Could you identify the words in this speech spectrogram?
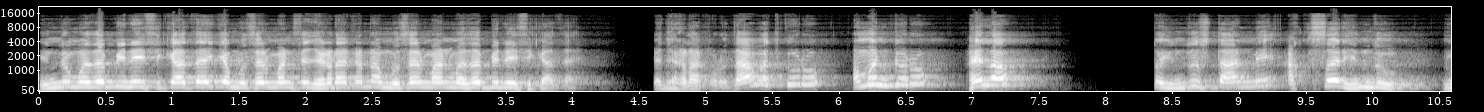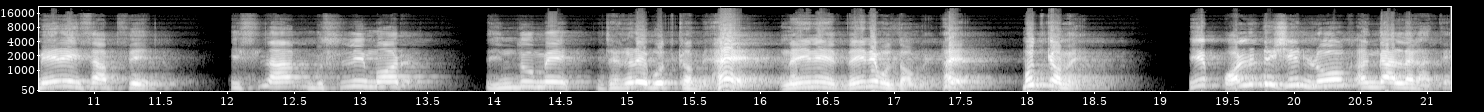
ہندو مذہب بھی نہیں سکھاتا ہے کہ مسلمان سے جھگڑا کرنا، مسلمان مذہب بھی نہیں سکھاتا ہے کہ جھگڑا کرو۔ دعوت کرو، امن کرو، پھیلاؤ۔ تو ہندوستان میں اکثر ہندو میرے حساب سے اسلام مسلم اور ہندو میں جھگڑے بہت کم ہے۔ نہیں نہیں نہیں نہیں بولتا ہوں میں۔ ہے۔ بہت کم ہے یہ پالیٹیشین لوگ انگار لگاتے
